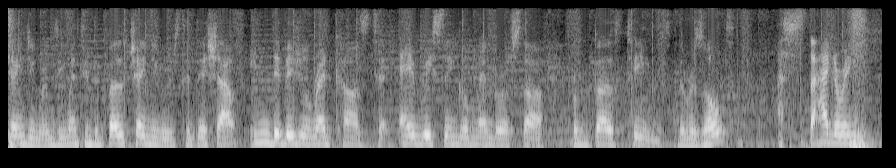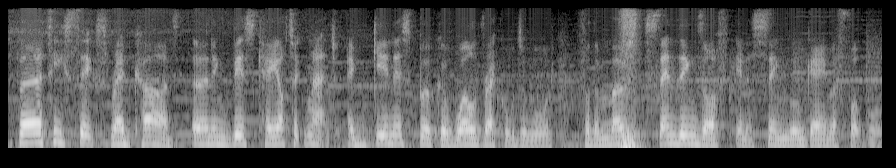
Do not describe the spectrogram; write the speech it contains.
changing rooms. He went into both changing rooms to dish out individual red cards to every single member of staff from both teams. The result? A staggering 36 red cards, earning this chaotic match a Guinness Book of World Records award for the most sendings off in a single game of football.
